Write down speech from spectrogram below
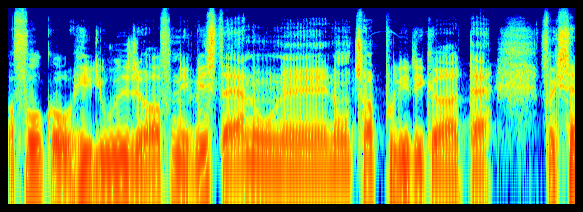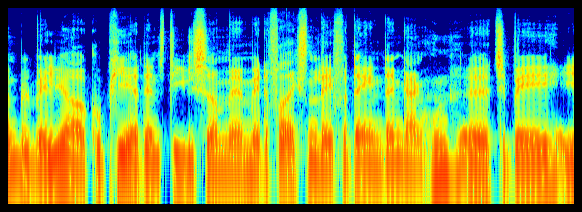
at foregå helt ude i det offentlige, hvis der er nogle, øh, nogle toppolitikere, der for eksempel vælger at kopiere den stil, som øh, Mette Frederiksen lagde for dagen, dengang hun øh, tilbage i,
